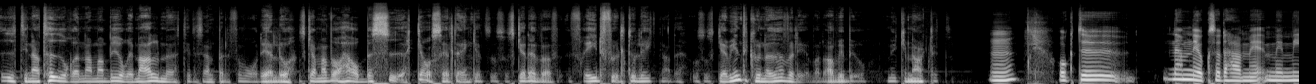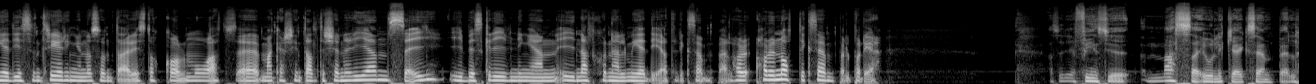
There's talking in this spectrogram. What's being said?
ut i naturen när man bor i Malmö till exempel för vår del då. Ska man vara här och besöka oss helt enkelt så ska det vara fridfullt och liknande. Och så ska vi inte kunna överleva där vi bor. Mycket märkligt. Mm. Och du, nämner också det här med, med mediecentreringen och sånt där i Stockholm och att eh, man kanske inte alltid känner igen sig i beskrivningen i nationell media till exempel. Har, har du något exempel på det? Alltså det finns ju massa olika exempel.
